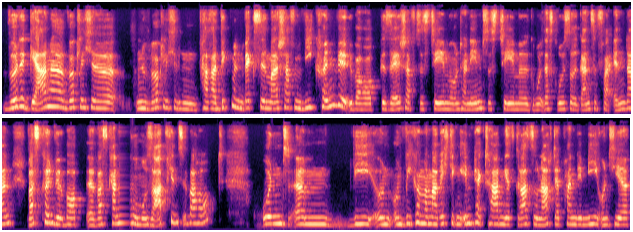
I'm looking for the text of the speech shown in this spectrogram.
würde gerne wirkliche, einen wirklichen Paradigmenwechsel mal schaffen. Wie können wir überhaupt Gesellschaftssysteme, Unternehmenssysteme, das größere Ganze verändern? Was können wir überhaupt, äh, was kann Homo sapiens überhaupt? Und, ähm, wie, und, und wie können wir mal richtigen Impact haben, jetzt gerade so nach der Pandemie und hier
